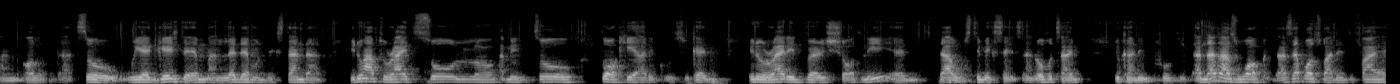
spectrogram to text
and all of that. So we engage them and let them understand that you don't have to write so long, I mean, so bulky articles. You can, you know, write it very shortly and that will still make sense. And over time, you can improve it. And that has worked. That's helped us to identify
